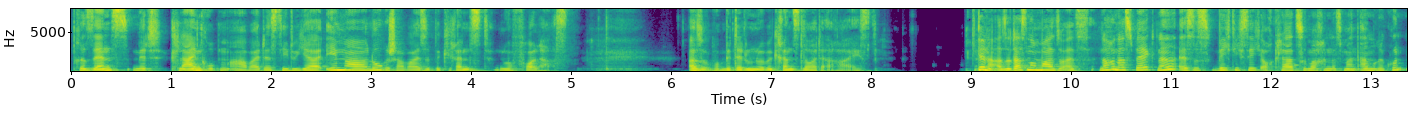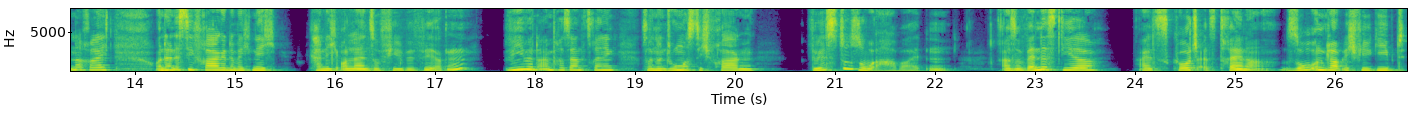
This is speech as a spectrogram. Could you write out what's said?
Präsenz mit Kleingruppen arbeitest, die du ja immer logischerweise begrenzt nur voll hast. Also mit der du nur begrenzt Leute erreichst. Genau, also das nochmal so als noch ein Aspekt. Ne? Es ist wichtig, sich auch klar zu machen, dass man andere Kunden erreicht. Und dann ist die Frage nämlich nicht, kann ich online so viel bewirken wie mit einem Präsenztraining, sondern du musst dich fragen, willst du so arbeiten? Also wenn es dir als Coach, als Trainer so unglaublich viel gibt,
